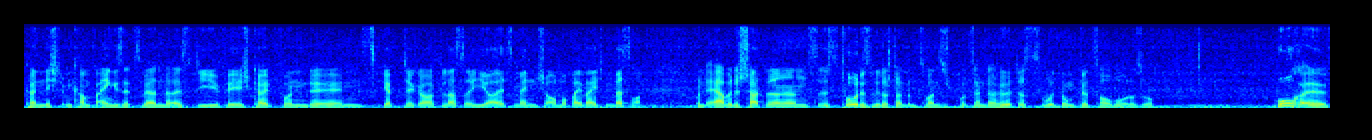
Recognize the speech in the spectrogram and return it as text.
kann nicht im Kampf eingesetzt werden. Da ist die Fähigkeit von den Skeptiker-Klasse hier als Mensch aber bei weitem besser. Und Erbe des Schattens ist Todeswiderstand um 20% erhöht. Das ist wohl dunkle Zauber oder so. Hochelf.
